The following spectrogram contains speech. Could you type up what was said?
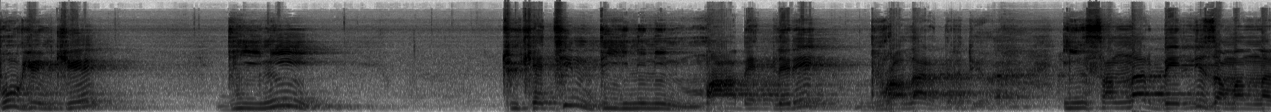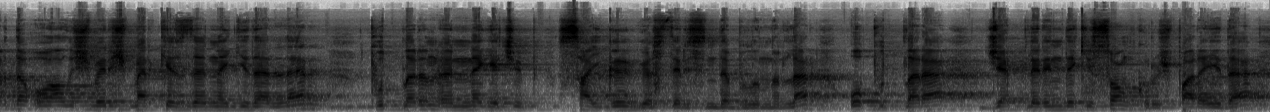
Bugünkü dini tüketim dininin mabetleri buralardır diyor. İnsanlar belli zamanlarda o alışveriş merkezlerine giderler, putların önüne geçip saygı gösterisinde bulunurlar. O putlara ceplerindeki son kuruş parayı da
